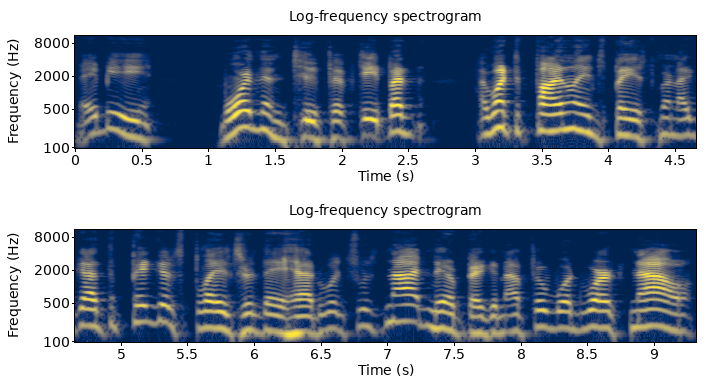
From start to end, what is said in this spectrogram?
maybe more than 250. But I went to Filene's basement. I got the biggest blazer they had, which was not near big enough. It would work now.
